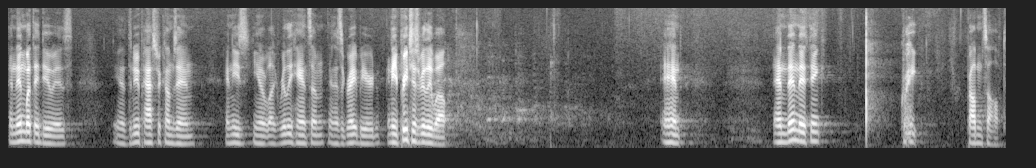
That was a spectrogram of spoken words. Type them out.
and then what they do is, you know, the new pastor comes in, and he's, you know, like really handsome and has a great beard, and he preaches really well. And, and then they think, great, problem solved.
